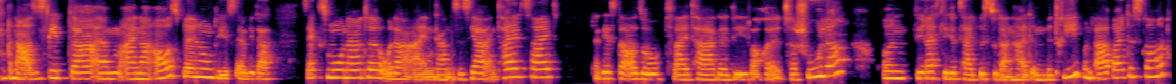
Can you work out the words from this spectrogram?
Genau, also es gibt da ähm, eine Ausbildung, die ist entweder sechs Monate oder ein ganzes Jahr in Teilzeit. Da gehst du also zwei Tage die Woche zur Schule und die restliche Zeit bist du dann halt im Betrieb und arbeitest dort.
